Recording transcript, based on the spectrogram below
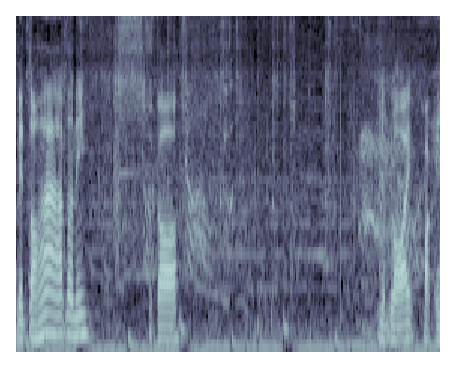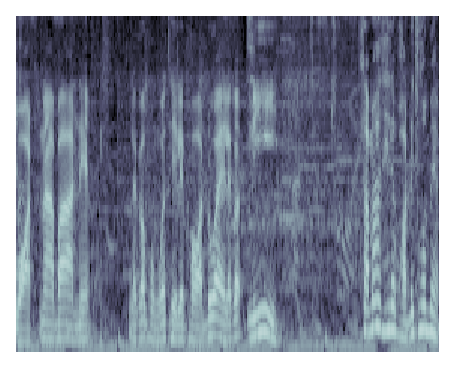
11 ต่อ 5 ครับตอนนี้สกอร์เรียบร้อยปักวอร์ดหน้าบ้านเนี่ย แล้วก็ผมก็เทเลพอร์ตด้วยแล้วก็นี่ สามารถเทเลพอร์ตได้ทั่วแมป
